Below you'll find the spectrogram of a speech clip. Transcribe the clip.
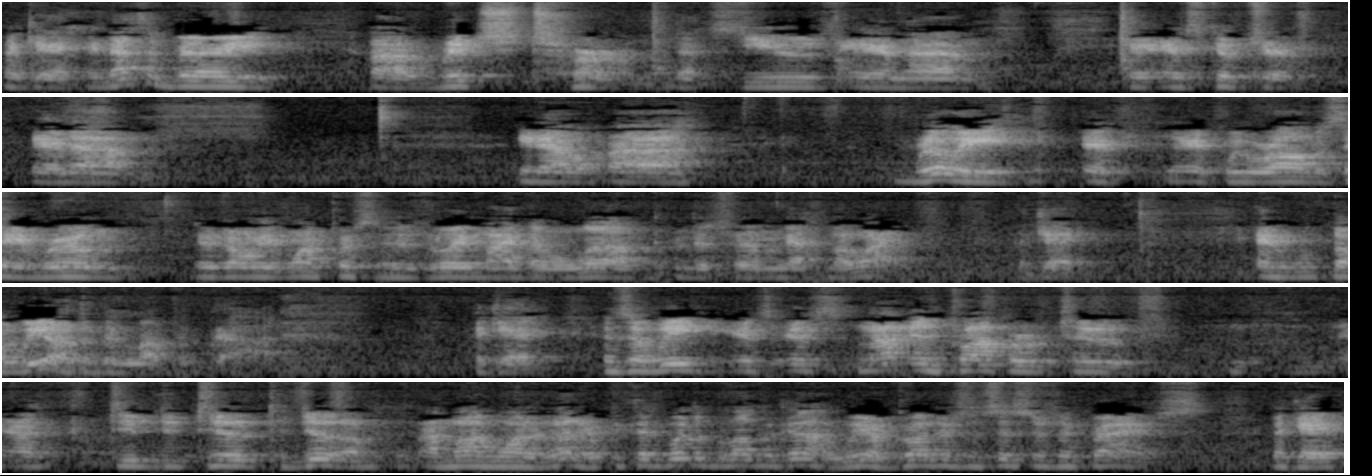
Okay, and that's a very uh, rich term that's used in, um, in, in Scripture. And, um, you know, uh, really, if, if we were all in the same room, there's only one person who's really my beloved in this room, and that's my wife. Okay, and but we are the beloved of God. Okay, and so we it's it's not improper to uh, to, to to do it among one another because we're the beloved of God. We are brothers and sisters in Christ. Okay,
